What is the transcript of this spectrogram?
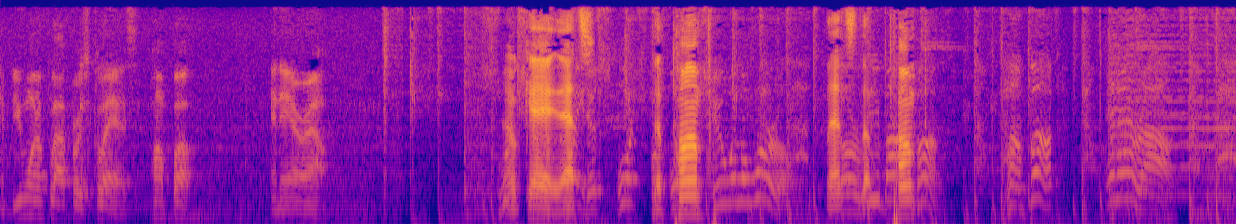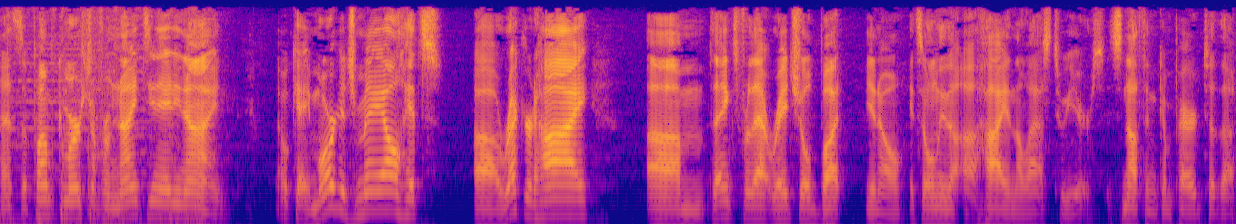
if you want to fly first class, pump up and air out. Okay, that's the pump that's the pump. Pump up and air out. That's the pump commercial from 1989. Okay, Mortgage Mail hits uh, record high. Um, thanks for that, Rachel. But you know, it's only the uh, high in the last two years. It's nothing compared to the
